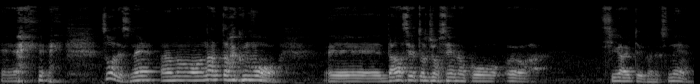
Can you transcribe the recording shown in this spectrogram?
えー、そうですね。あのなんとなくもう、えー、男性と女性のこう違いというかですね。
